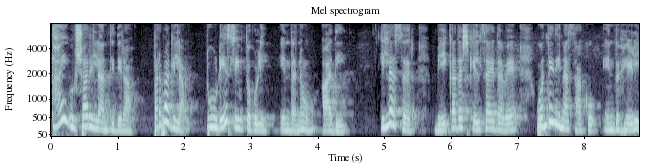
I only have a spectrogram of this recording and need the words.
ತಾಯಿಗೆ ಹುಷಾರಿಲ್ಲ ಅಂತಿದ್ದೀರಾ? ಪರವಾಗಿಲ್ಲ. ಟೂ ಡೇಸ್ ಲೀವ್ ತಗೊಳ್ಳಿ ಎಂದನು ಆದಿ. ಇಲ್ಲ ಸರ್, ಬೇಕಾದಷ್ಟು ಕೆಲಸ ಇದ್ದಾವೆ ಒಂದೇ ದಿನ ಸಾಕು ಎಂದು ಹೇಳಿ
